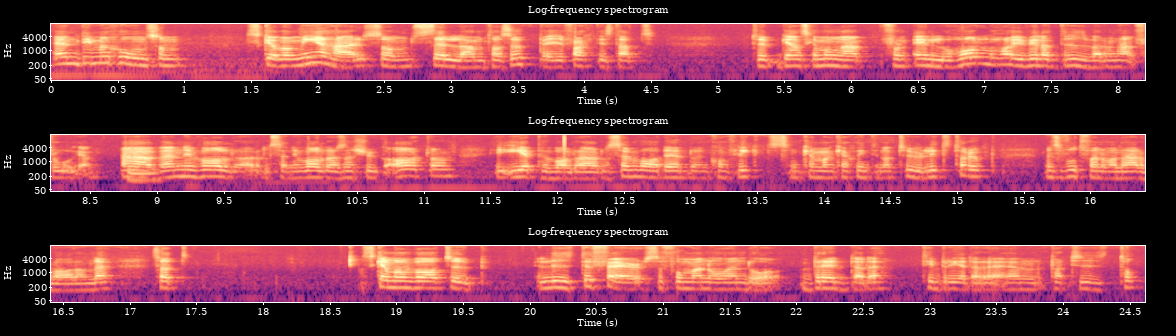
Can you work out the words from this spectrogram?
en dimension som ska vara med här som sällan tas upp är ju faktiskt att typ ganska många från LO-håll har ju velat driva den här frågan. Mm. Även i valrörelsen. I valrörelsen 2018, i EP-valrörelsen var det ändå en konflikt som kan man kanske inte naturligt tar upp men som fortfarande var närvarande. Så att ska man vara typ lite fair så får man nog ändå bredda det till bredare än partitopp.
